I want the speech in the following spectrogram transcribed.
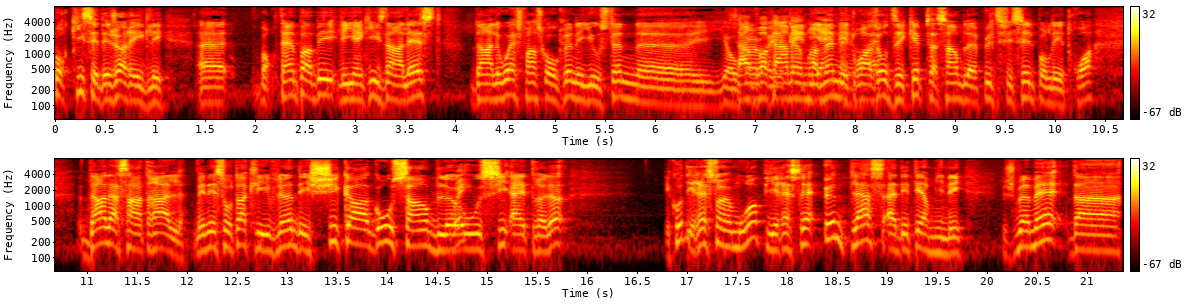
pour qui c'est déjà réglé. Euh, bon, Tampa Bay, les Yankees dans l'Est. Dans l'Ouest, je pense qu'Oakland et Houston, euh, il y a aucun, problème. les trois autres équipes, ça semble un peu difficile pour les trois. Dans la centrale, Minnesota, Cleveland et Chicago semblent aussi être là. Écoute, il reste un mois, puis il resterait une place à déterminer. Je me mets dans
